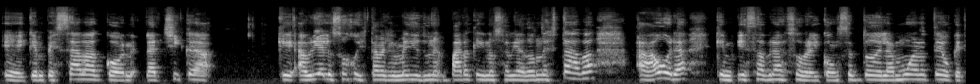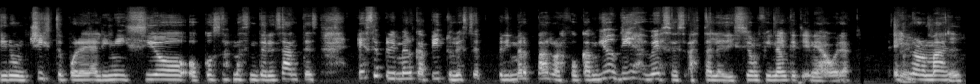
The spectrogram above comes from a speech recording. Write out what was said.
eh, que empezaba con la chica que abría los ojos y estaba en el medio de un parque y no sabía dónde estaba, ahora que empieza a hablar sobre el concepto de la muerte o que tiene un chiste por ahí al inicio o cosas más interesantes, ese primer capítulo, ese primer párrafo cambió 10 veces hasta la edición final que tiene ahora. Es normal.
